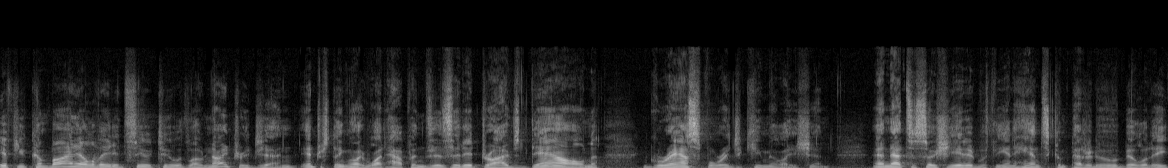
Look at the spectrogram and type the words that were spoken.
If you combine elevated CO2 with low nitrogen, interestingly, what happens is that it drives down grass forage accumulation. And that's associated with the enhanced competitive ability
